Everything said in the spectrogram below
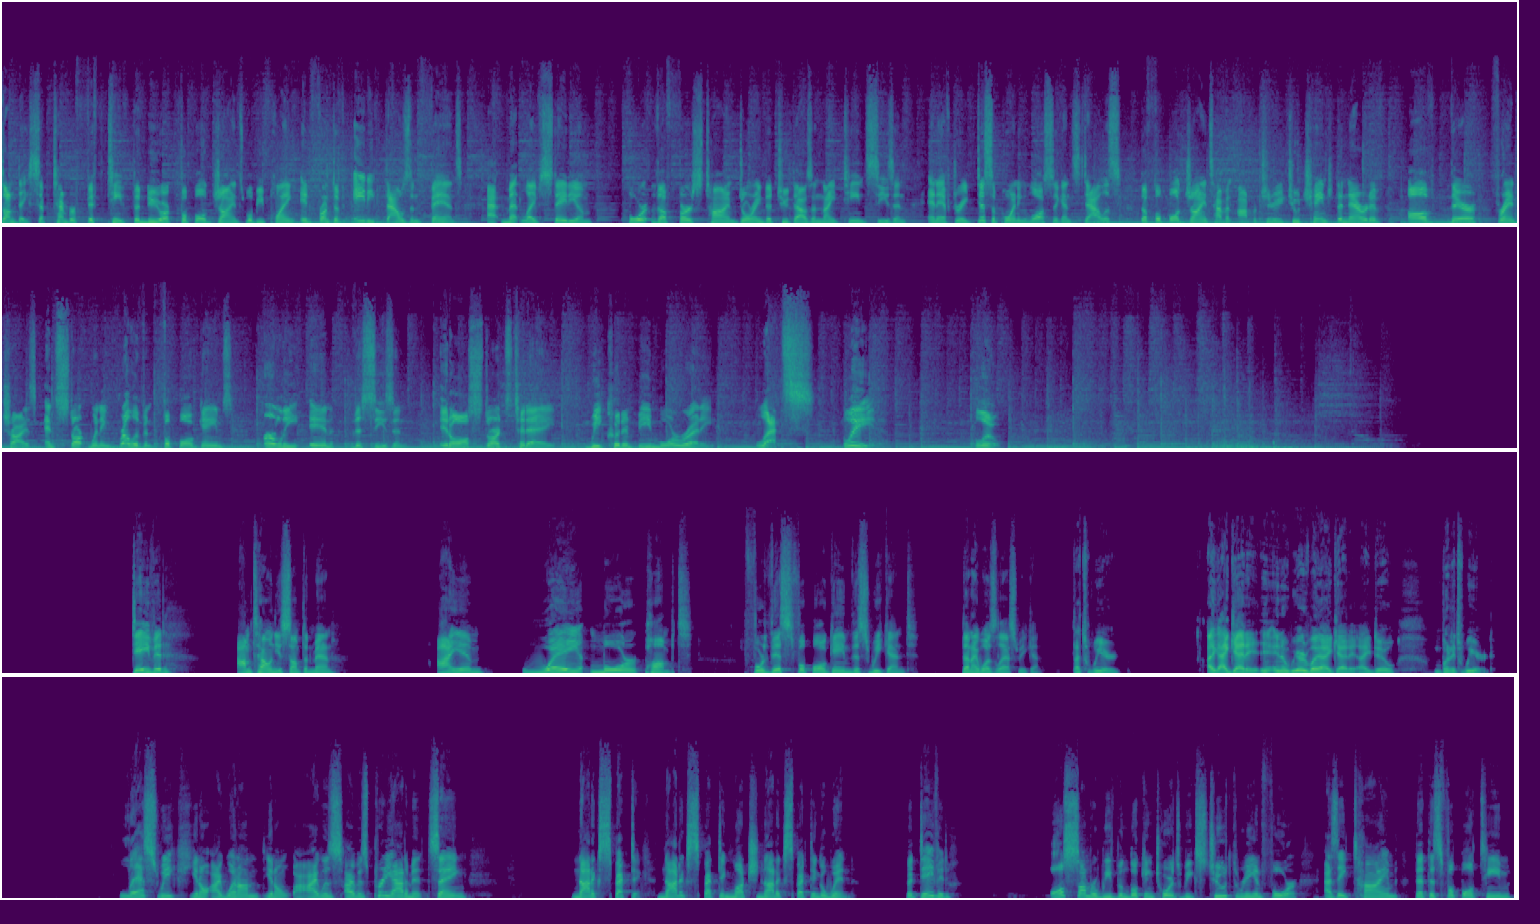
Sunday, September 15th, the New York football Giants will be playing in front of 80,000 fans at MetLife Stadium for the first time during the 2019 season. And after a disappointing loss against Dallas, the football Giants have an opportunity to change the narrative of their franchise and start winning relevant football games early in the season. It all starts today. We couldn't be more ready. Let's bleed blue. David, I'm telling you something, man. I am way more pumped for this football game this weekend than I was last weekend. That's weird. I, I get it. In a weird way, I get it. I do, but it's weird last week, you know, I went on, you know, I was I was pretty adamant saying not expecting, not expecting much, not expecting a win. But David, all summer we've been looking towards weeks 2, 3 and 4 as a time that this football team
